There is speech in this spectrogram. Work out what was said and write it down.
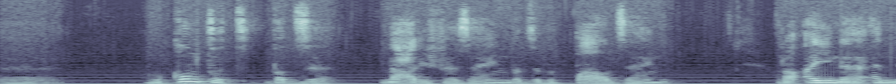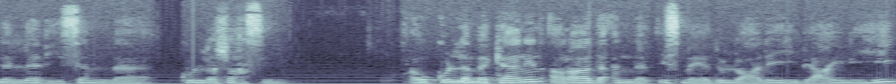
uh, hoe komt het dat ze ma'rifa zijn, dat ze bepaald zijn? رأينا أن الذي سمى كل شخص أو كل مكان أراد أن الاسم يدل عليه بعينه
